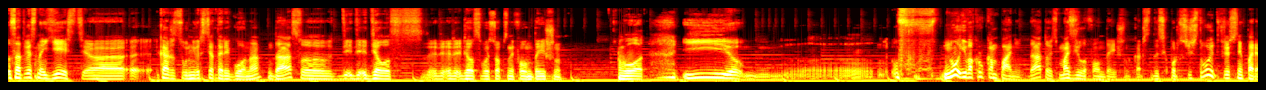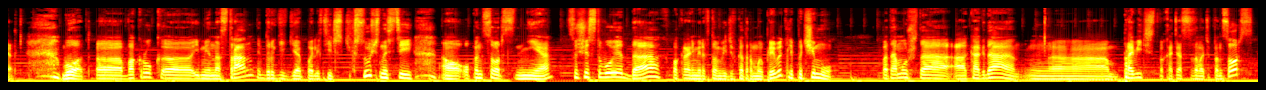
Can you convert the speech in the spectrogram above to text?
Соответственно, есть, э, кажется, университет Орегона, да, делал, делал свой собственный foundation. Вот. И ну и вокруг компаний, да, то есть Mozilla Foundation, кажется, до сих пор существует, все с ней в порядке. Вот, э, вокруг э, именно стран и других геополитических сущностей э, open source не существует, да, по крайней мере в том виде, в котором мы привыкли. Почему? Потому что когда правительства хотят создавать open source,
